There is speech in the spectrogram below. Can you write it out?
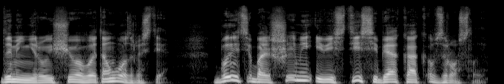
доминирующего в этом возрасте — быть большими и вести себя как взрослые.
